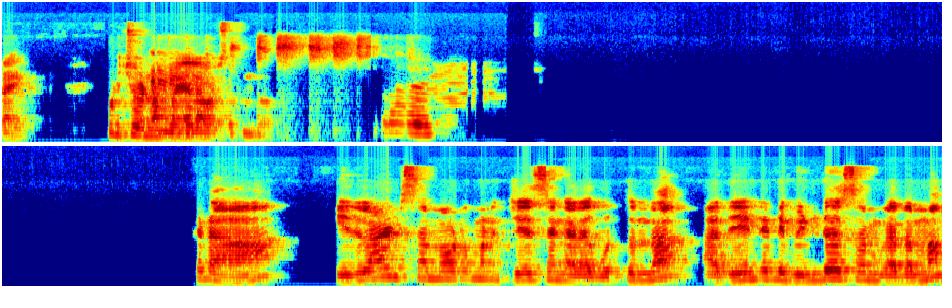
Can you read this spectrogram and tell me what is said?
రైట్ ఇప్పుడు చూడమ్మా ఎలా వస్తుందో. ఇక్కడ ఇలాంటి సమ్ ఒకటి మనం చేసాం కదా గుర్తుందా? అదేంటంటే విండోస్ సమ్ కదమ్మా?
